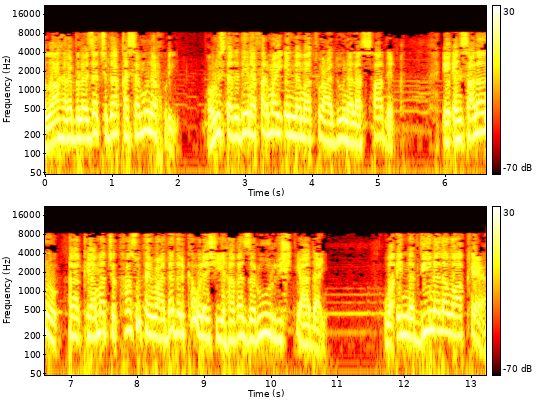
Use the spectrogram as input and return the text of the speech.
الله رب العزت چې دا قسمونه خوري وروسته د دې نه فرمایي انما توعدون لصادق ای انسانانو قیامت چې تاسو ته وعده درکولی شي هغه ضرور رښتیا دی و ان الدین لواقع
